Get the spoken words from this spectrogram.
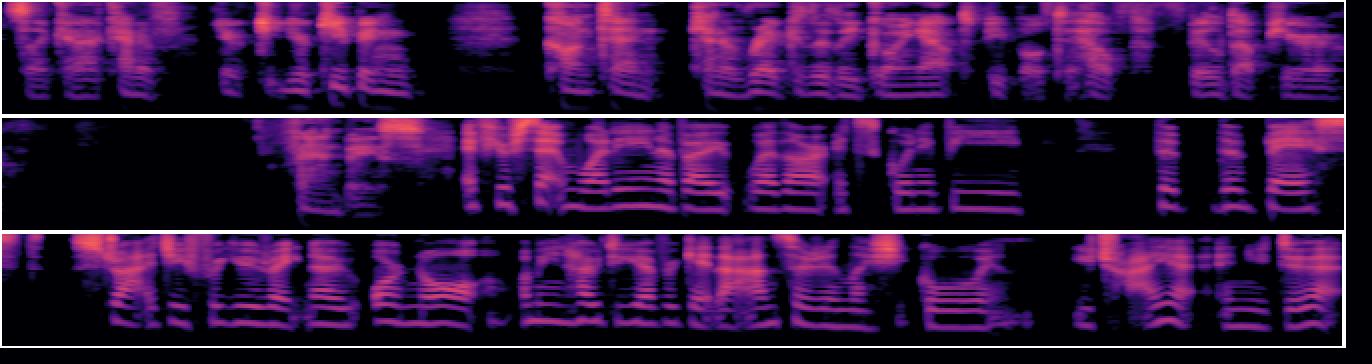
it's like a kind of you're you're keeping content kind of regularly going out to people to help build up your fan base. If you're sitting worrying about whether it's going to be the the best strategy for you right now or not, I mean, how do you ever get that answer unless you go and you try it and you do it?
